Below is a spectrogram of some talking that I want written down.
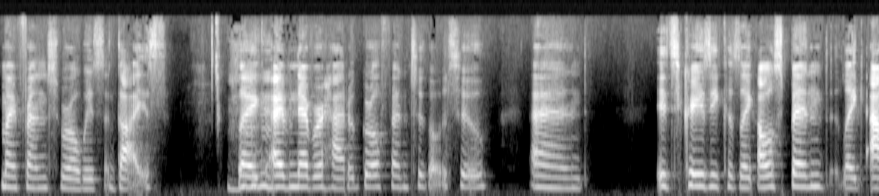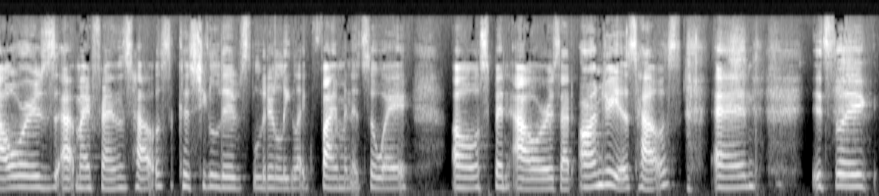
My friends were always guys. Like I've never had a girlfriend to go to. And it's crazy because like I'll spend like hours at my friend's house because she lives literally like five minutes away. I'll spend hours at Andrea's house, and it's like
